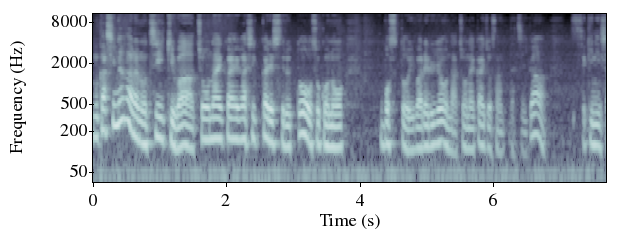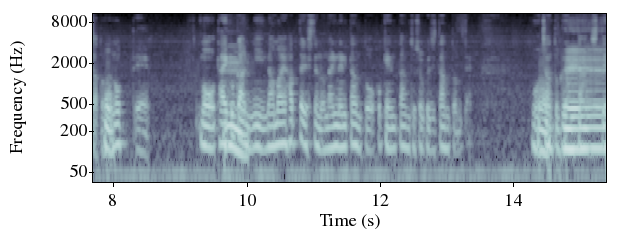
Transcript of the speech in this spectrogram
昔ながらの地域は町内会がしっかりしてるとそこのボスと言われるような町内会長さんたちが責任者と名乗ってもう体育館に名前貼ったりしてるの何々担当保健担当食事担当みたいな。もうちゃんと分担して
